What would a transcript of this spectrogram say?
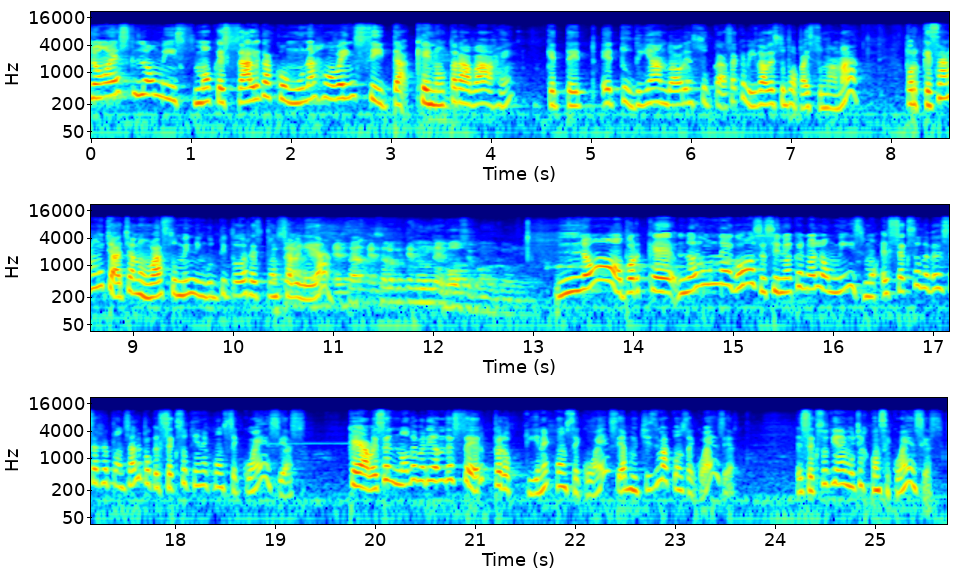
no es lo mismo que salga con una jovencita que no trabaje, que esté estudiando ahora en su casa, que viva de su papá y su mamá. Porque esa muchacha no va a asumir ningún tipo de O sea, responsabilidad. esa- eso es lo que tiene un negocio con, con- No, porque no es un negocio, sino que no es lo mismo. El sexo debe de ser responsable porque el sexo tiene consecuencias, que a veces no deberían de ser, pero tiene consecuencias, muchísimas consecuencias. El sexo tiene muchas consecuencias.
